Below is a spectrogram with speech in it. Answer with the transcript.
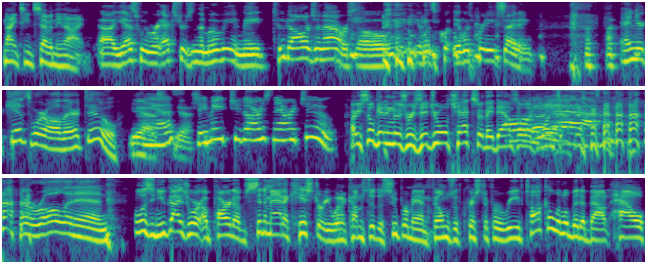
1979. Uh, yes, we were extras in the movie and made two dollars an hour, so it was qu- it was pretty exciting. And your kids were all there too. Yes, yes, yes. they made two dollars an hour too. Are you still getting those residual checks? Are they down to oh like one? yeah, They're rolling in. Well, listen, you guys were a part of cinematic history when it comes to the Superman films with Christopher Reeve. Talk a little bit about how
